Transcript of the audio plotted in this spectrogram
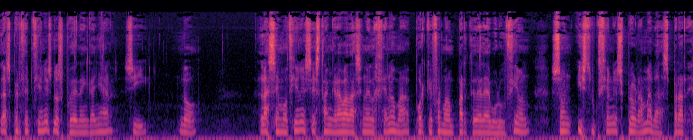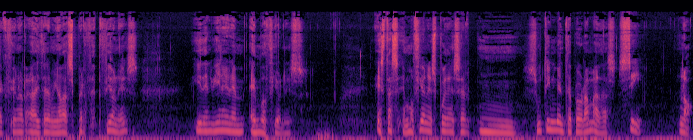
las percepciones nos pueden engañar, sí, no. Las emociones están grabadas en el genoma porque forman parte de la evolución, son instrucciones programadas para reaccionar a determinadas percepciones y vienen em-, emociones. ¿Estas emociones pueden ser mm, sutilmente programadas? Sí, no.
